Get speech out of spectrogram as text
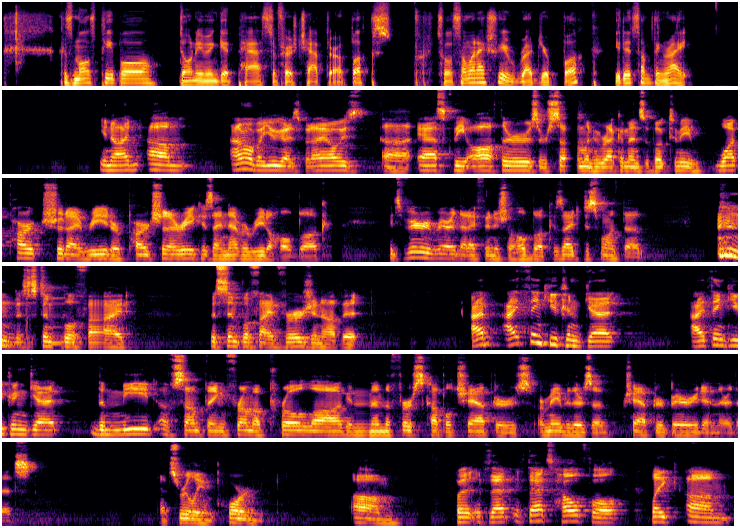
because most people don't even get past the first chapter of books. So if someone actually read your book, you did something right. You know, I um I don't know about you guys, but I always uh, ask the authors or someone who recommends a book to me, what part should I read or part should I read? Because I never read a whole book. It's very rare that I finish a whole book because I just want the the simplified the simplified version of it. I I think you can get I think you can get the meat of something from a prologue and then the first couple chapters, or maybe there's a chapter buried in there that's that's really important. Um, but if that if that's helpful, like um,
